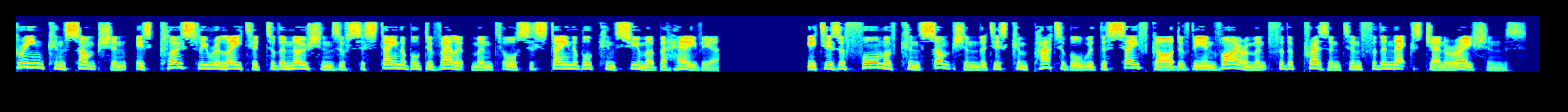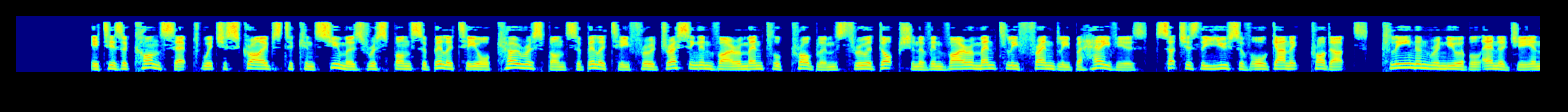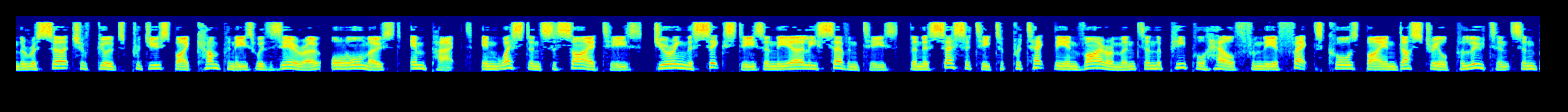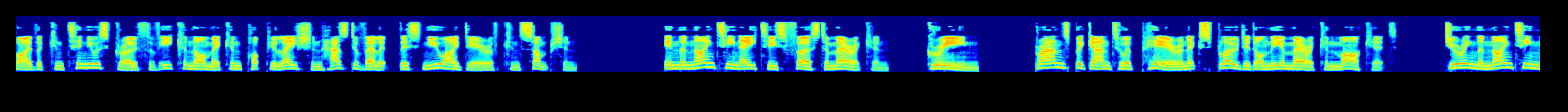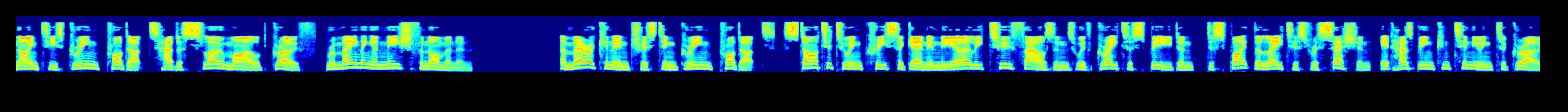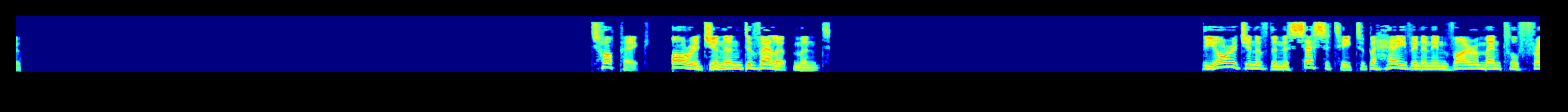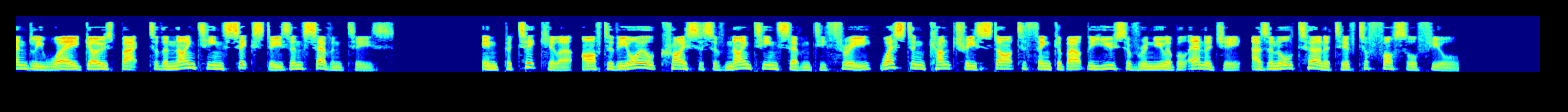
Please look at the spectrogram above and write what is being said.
Green consumption, is closely related to the notions of sustainable development or sustainable consumer behavior. It is a form of consumption that is compatible with the safeguard of the environment for the present and for the next generations. It is a concept which ascribes to consumers responsibility or co-responsibility for addressing environmental problems through adoption of environmentally friendly behaviors, such as the use of organic products, clean and renewable energy and the research of goods produced by companies with zero, or almost, impact. In Western societies, during the 60s and the early 70s, the necessity to protect the environment and the people health from the effects caused by industrial pollutants and by the continuous growth of economic and population has developed this new idea of consumption. In the 1980s first American green brands began to appear and exploded on the American market. During the 1990s green products had a slow mild growth, remaining a niche phenomenon. American interest in green products, started to increase again in the early 2000s with greater speed and, despite the latest recession, it has been continuing to grow. Topic. Origin and development The origin of the necessity to behave in an environmental friendly way goes back to the 1960s and 70s. In particular, after the oil crisis of 1973, Western countries start to think about the use of renewable energy, as an alternative to fossil fuel.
